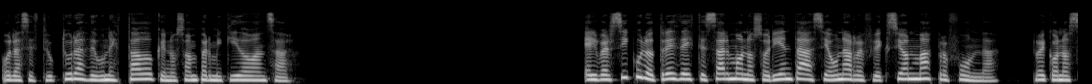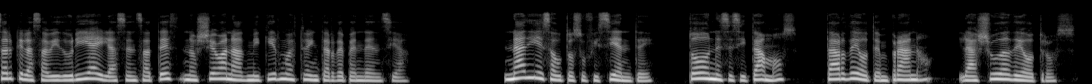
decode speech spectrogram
o las estructuras de un Estado que nos han permitido avanzar. El versículo 3 de este salmo nos orienta hacia una reflexión más profunda, reconocer que la sabiduría y la sensatez nos llevan a admitir nuestra interdependencia. Nadie es autosuficiente, todos necesitamos, tarde o temprano, la ayuda de otros.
